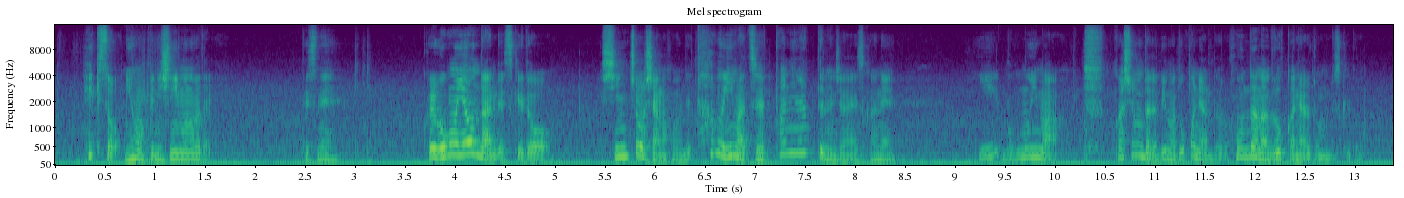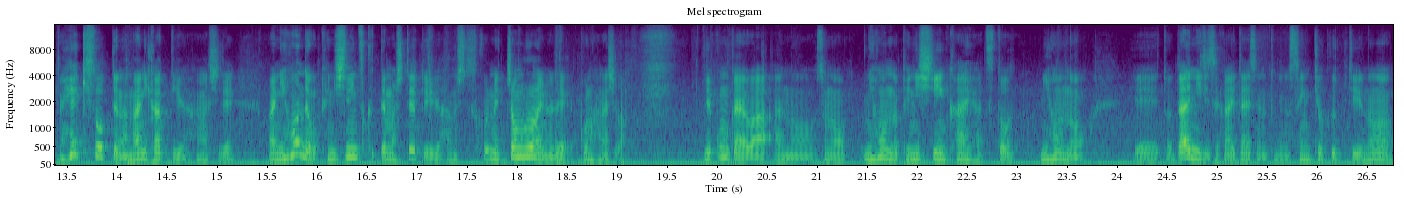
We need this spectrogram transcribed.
「ヘキソ日本ペニシリン物語」ですね。これ僕も読んだんですけど、新潮社の本で多分今絶版になってるんじゃないですかね。僕も今、昔読んだけど今どこにあるんだろう本棚のどっかにあると思うんですけど、ヘキソってのは何かっていう話で、まあ、日本でもペニシリン作ってましてという話です。これめっちゃおもろいので、この話は。で、今回は、あの、その、日本のペニシリン開発と、日本の、えーと、第二次世界大戦の時の戦局っていうのを、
